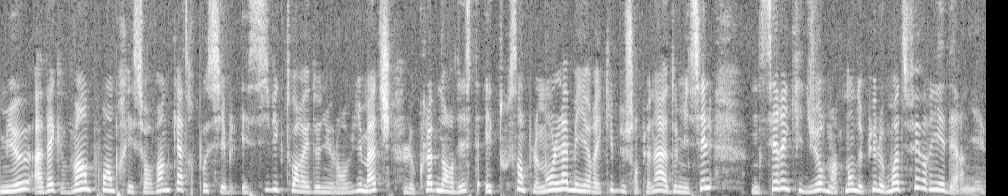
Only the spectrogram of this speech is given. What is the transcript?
Mieux, avec 20 points pris sur 24 possibles et 6 victoires et 2 nuls en 8 matchs, le club nordiste est tout simplement la meilleure équipe du championnat à domicile, une série qui dure maintenant depuis le mois de février dernier.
